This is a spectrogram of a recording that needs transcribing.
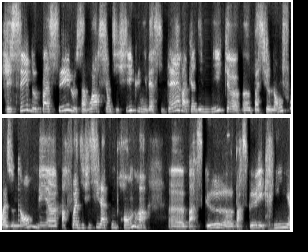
j'essaie de passer le savoir scientifique, universitaire, académique, passionnant, foisonnant, mais parfois difficile à comprendre parce que parce que écrit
